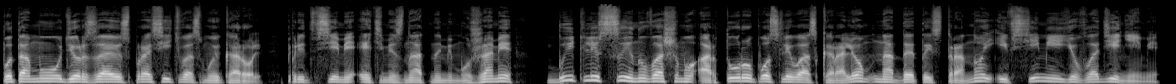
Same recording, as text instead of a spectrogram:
Потому дерзаю спросить вас, мой король, пред всеми этими знатными мужами, — быть ли сыну вашему Артуру после вас королем над этой страной и всеми ее владениями?»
